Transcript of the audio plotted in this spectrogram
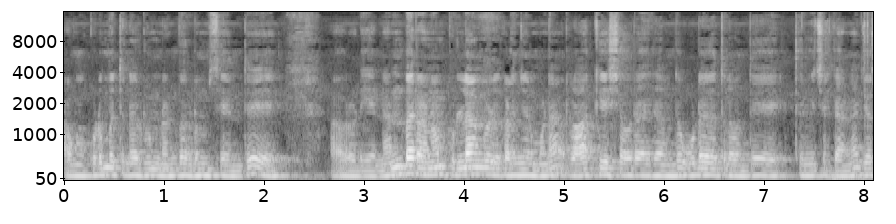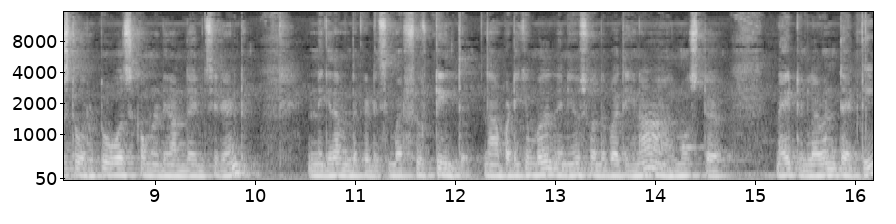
அவங்க குடும்பத்தினர்களும் நண்பர்களும் சேர்ந்து அவருடைய நண்பர் ஆனால் புல்லாங்குழல் கலைஞருமான ராகேஷ் அவரை வந்து ஊடகத்தில் வந்து தெரிவிச்சிருக்காங்க. ஜஸ்ட் ஒரு டூ ஹவர்ஸ்க்கு முன்னாடி நடந்த இன்சிடெண்ட் இன்றைக்கி தான் வந்து டிசம்பர் ஃபிஃப்டீன்த் நான் படிக்கும்போது இந்த நியூஸ் வந்து பார்த்திங்கன்னா almost night eleven thirty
